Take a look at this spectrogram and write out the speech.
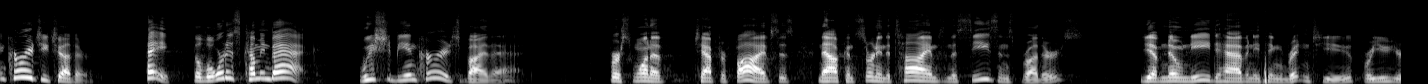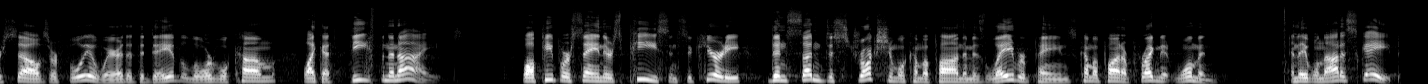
Encourage each other. Hey, the Lord is coming back. We should be encouraged by that. Verse 1 of chapter 5 says, Now concerning the times and the seasons, brothers, you have no need to have anything written to you, for you yourselves are fully aware that the day of the Lord will come like a thief in the night. While people are saying there's peace and security, then sudden destruction will come upon them as labor pains come upon a pregnant woman, and they will not escape.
